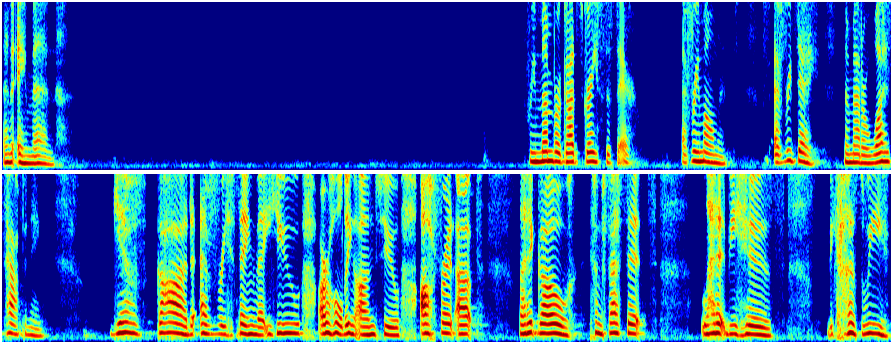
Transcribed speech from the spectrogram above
and amen. Remember, God's grace is there every moment, every day, no matter what is happening. Give God everything that you are holding on to. Offer it up. Let it go. Confess it. Let it be His because we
